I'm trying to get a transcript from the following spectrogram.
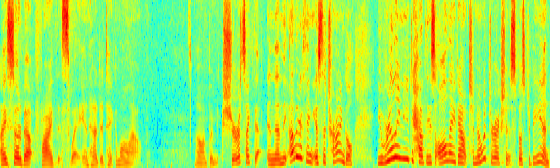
I sewed about five this way and had to take them all out. Oh, I'm going to make sure it's like that. And then the other thing is the triangle. You really need to have these all laid out to know what direction it's supposed to be in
